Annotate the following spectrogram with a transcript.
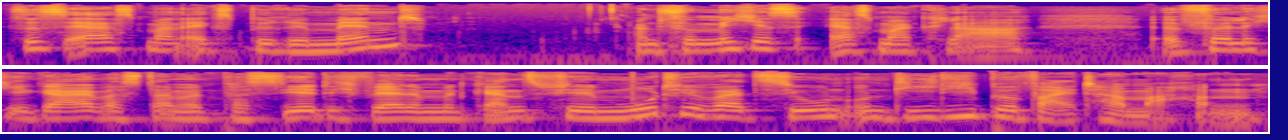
es ist es erstmal ein Experiment. Und für mich ist erstmal klar, äh, völlig egal, was damit passiert, ich werde mit ganz viel Motivation und Liebe weitermachen.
